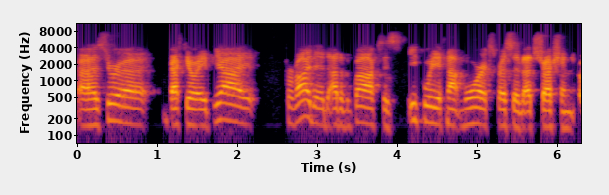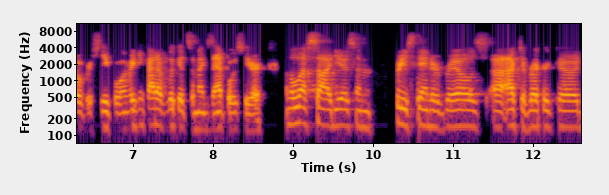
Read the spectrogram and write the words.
uh, Hasura GraphQL API provided out of the box is equally, if not more, expressive abstraction over SQL. And we can kind of look at some examples here. On the left side, you have some pretty standard Rails uh, active record code.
